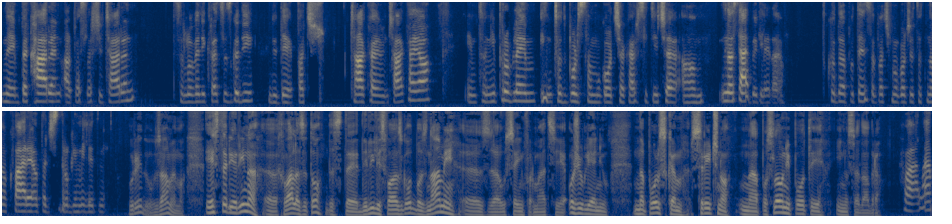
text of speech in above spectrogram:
vem, pekaren ali pa slaščičaren. Zelo velikrat se zgodi, ljudje pač čakajo in čakajo in to ni problem in tudi bolj so mogoče, kar se tiče um, na sebe gledajo. Tako da potem se pač mogoče tudi ne ukvarjajo pač z drugimi ljudmi. V redu, vzamemo. Ester Jarina, eh, hvala za to, da ste delili svojo zgodbo z nami, eh, za vse informacije o življenju na polskem, srečno na poslovni poti in vse dobro. Hvala.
